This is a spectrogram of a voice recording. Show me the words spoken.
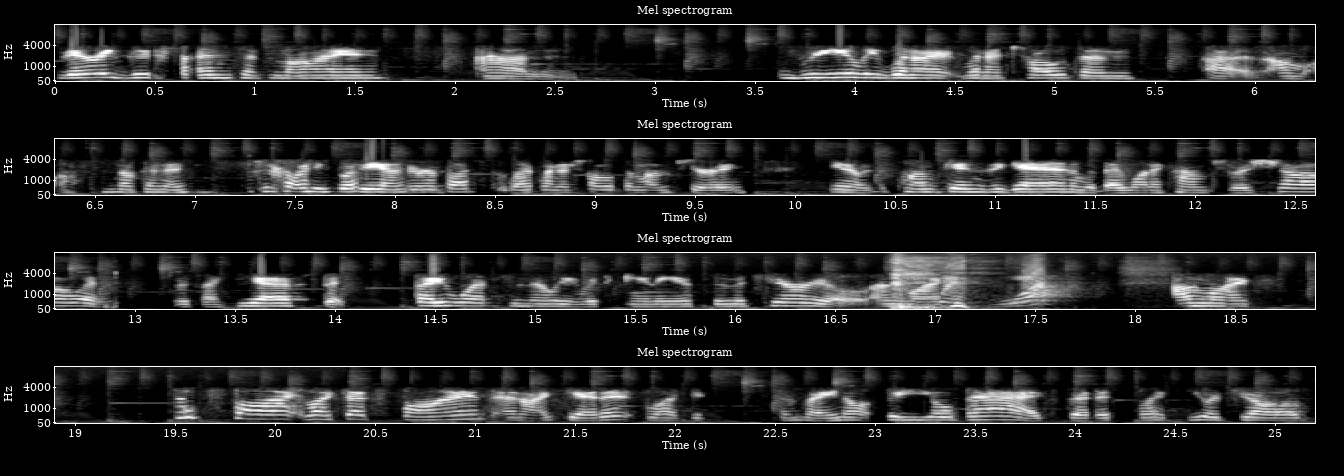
very good friends of mine, um, really, when I when I told them, uh, I'm, I'm not going to throw anybody under a bus, but like when I told them I'm touring, you know, the Pumpkins again, would they want to come to a show? And it was like yes, but they weren't familiar with any of the material. And like, What? I'm like, that's fine. Like, that's fine. And I get it. Like, it, it may not be your bag, but it's like your job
